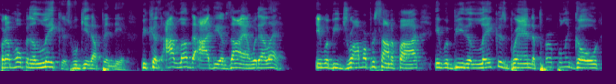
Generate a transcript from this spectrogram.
But I'm hoping the Lakers will get up in there because I love the idea of Zion with LA. It would be drama personified. It would be the Lakers brand, the purple and gold,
